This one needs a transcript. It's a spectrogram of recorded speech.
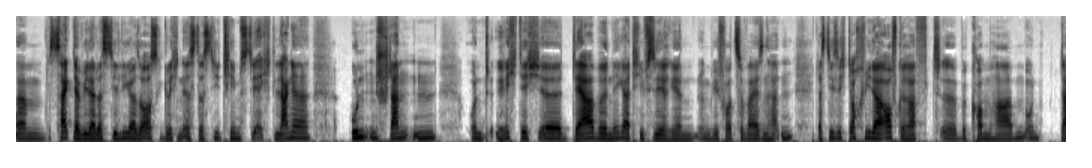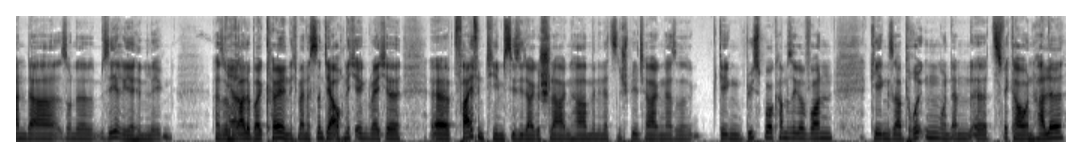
ähm, das zeigt ja wieder, dass die Liga so ausgeglichen ist, dass die Teams, die echt lange unten standen und richtig äh, derbe Negativserien irgendwie vorzuweisen hatten, dass die sich doch wieder aufgerafft äh, bekommen haben und dann da so eine Serie hinlegen. Also Ja. gerade bei Köln, ich meine, das sind ja auch nicht irgendwelche äh, Pfeifenteams, die sie da geschlagen haben in den letzten Spieltagen. Also gegen Duisburg haben sie gewonnen, gegen Saarbrücken und dann äh, Zwickau und Halle,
